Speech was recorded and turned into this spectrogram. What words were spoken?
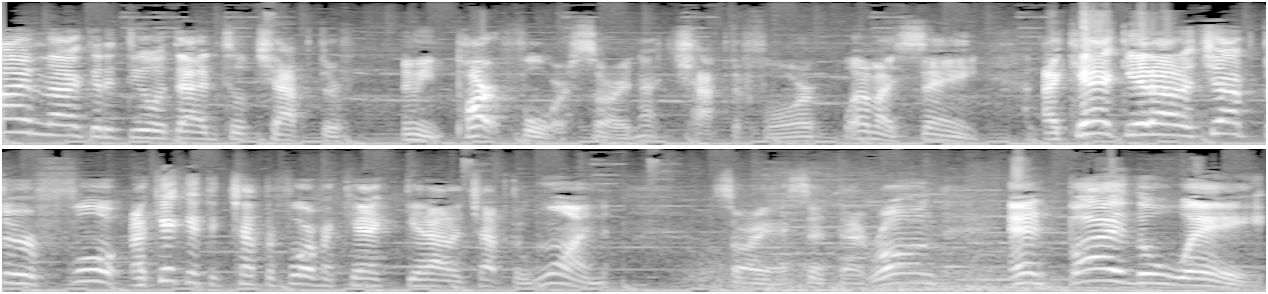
I'm not going to deal with that until chapter, I mean, part 4. Sorry, not chapter 4. What am I saying? I can't get out of chapter 4. I can't get to chapter 4 if I can't get out of chapter 1. Sorry, I said that wrong. And by the way,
